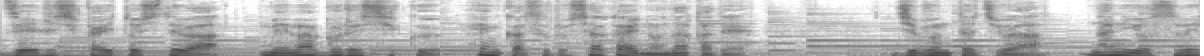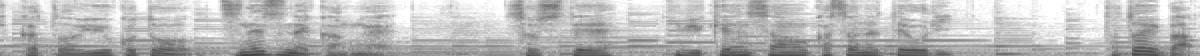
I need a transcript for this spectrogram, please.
税理士会としては目まぐるしく変化する社会の中で自分たちは何をすべきかということを常々考えそして日々研鑽を重ねており例えば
